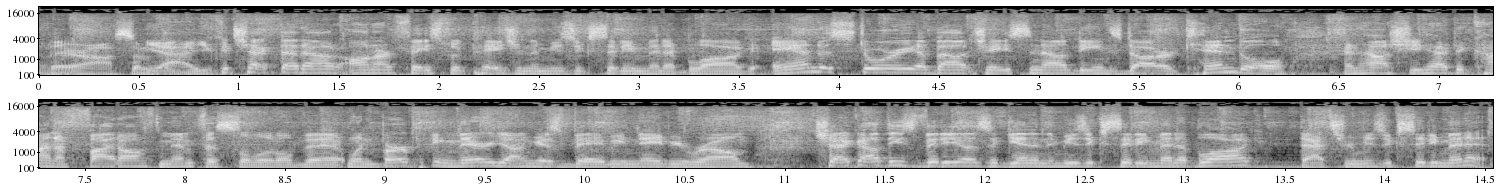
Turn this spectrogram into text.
Nah, they're awesome. Yeah, you can check that out on our Facebook page in the Music City Minute blog, and a story about Jason Aldean's daughter Kendyl and how she had to kind of fight off Memphis a little bit when burping their youngest baby, Navy Rome. Check out these videos again in the Music City Minute blog. That's your Music City Minute.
